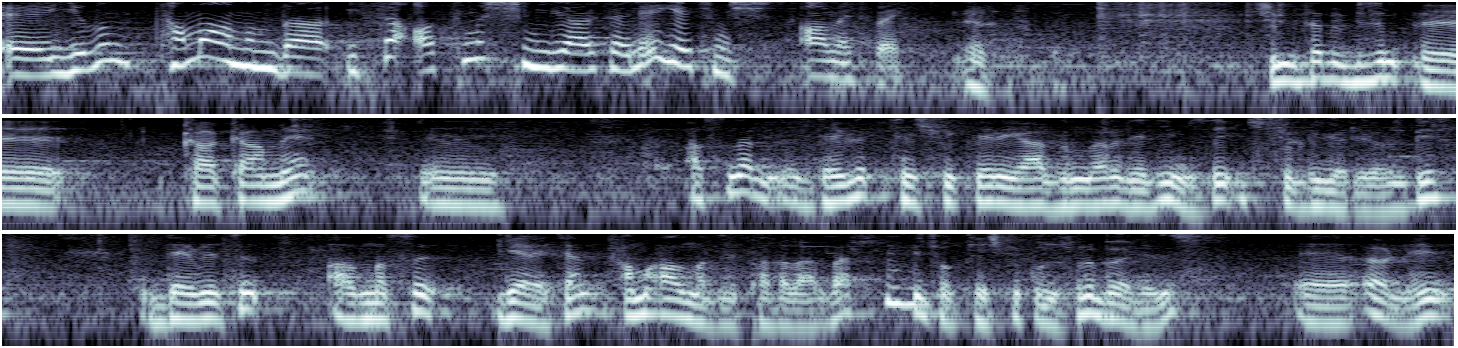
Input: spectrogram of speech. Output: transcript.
Ee, yılın tamamında ise 60 milyar TL'ye geçmiş Ahmet Bey. Evet. Şimdi tabii bizim e, KKM e, aslında devlet teşvikleri, yardımları dediğimizde iki türlü görüyoruz. Biz devletin alması gereken ama almadığı paralar var. Birçok teşvik unsuru böyledir. E, örneğin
